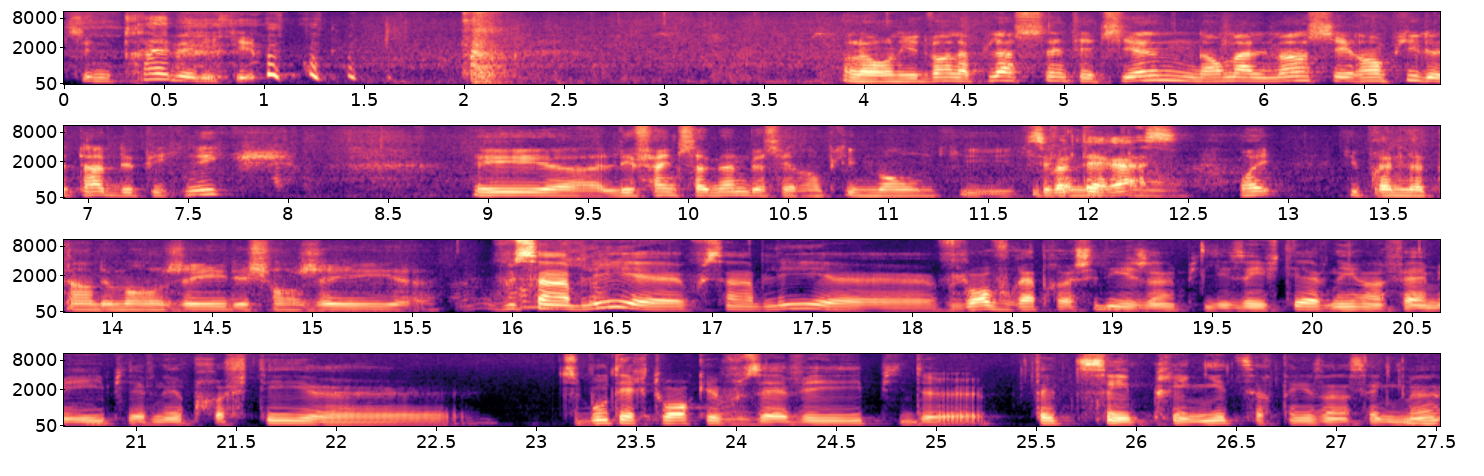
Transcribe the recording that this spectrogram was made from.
C'est une très belle équipe. Alors, on est devant la place Saint-Étienne. Normalement, c'est rempli de tables de pique-nique. Et euh, les fins de semaine, ben, c'est rempli de monde qui. qui C'est votre terrasse. Oui, qui prennent le temps de manger, d'échanger. euh. Vous semblez, euh, vous semblez euh, vouloir vous rapprocher des gens, puis les inviter à venir en famille, puis à venir profiter euh, du beau territoire que vous avez, puis de peut-être s'imprégner de certains enseignements.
